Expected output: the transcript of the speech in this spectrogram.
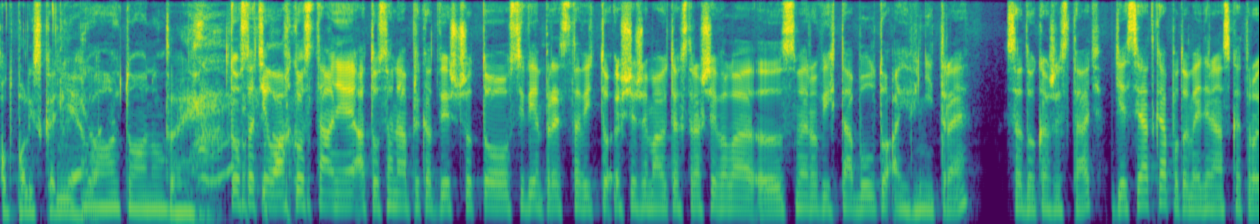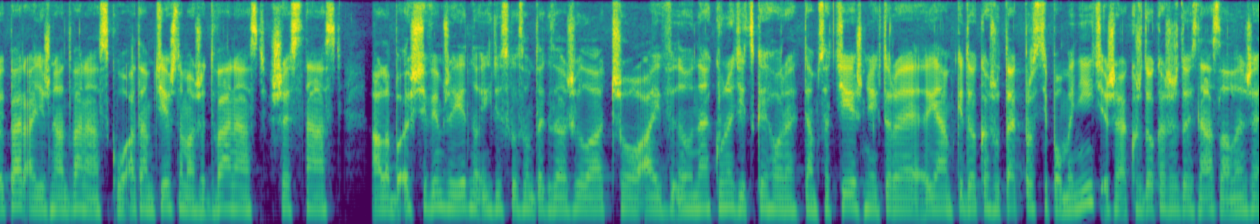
Od paliska nie, ale... Jo, to áno. To je... To sa ti ľahko stane a to sa napríklad, vieš čo, to si viem predstaviť, to ešte, že majú tak strašne veľa e, smerových tabul, to aj v Nitre sa dokáže stať. Desiatka, potom jedenáctka, trojpár a ideš na dvanáctku a tam tiež to máš, že 12, 16, alebo ešte viem, že jedno ihrisko som tak zažila, čo aj v, na Kunedickej hore, tam sa tiež niektoré jamky dokážu tak proste pomeniť, že akože dokážeš dojsť na zle, lenže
